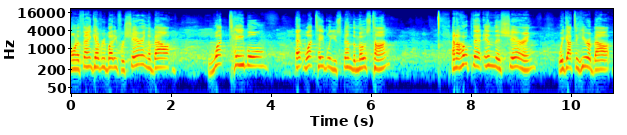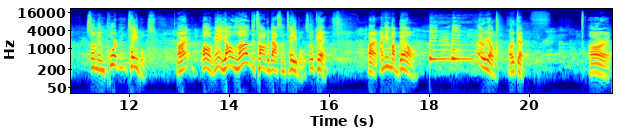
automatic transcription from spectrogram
I want to thank everybody for sharing about what table, at what table you spend the most time. And I hope that in this sharing, we got to hear about some important tables. All right? Oh man, y'all love to talk about some tables. Okay. All right, I need my bell. Bing, bing. There we go. Okay. All right.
